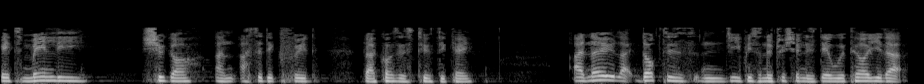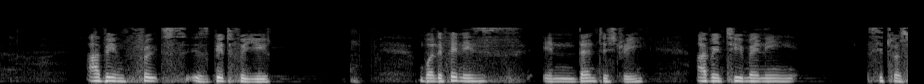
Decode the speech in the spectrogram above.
it's mainly sugar and acidic food that causes tooth decay. I know like doctors and GPs and nutritionists, they will tell you that having fruits is good for you. But the thing is, in dentistry, having too many citrus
